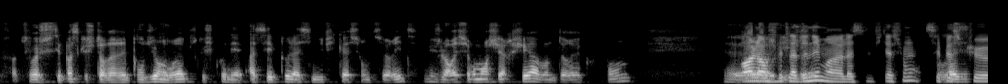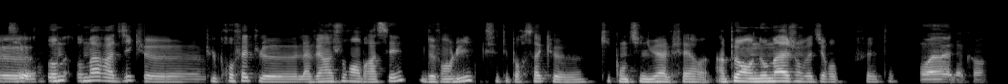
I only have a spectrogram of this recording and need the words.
Enfin, tu vois, je sais pas ce que je t'aurais répondu en vrai parce que je connais assez peu la signification de ce rite, mais je l'aurais sûrement cherché avant de te répondre. Oh, alors, je vais te la donner, moi, la signification. C'est parce que Omar a dit que, le prophète l'avait un jour embrassé devant lui. C'était pour ça que qu'il continuait à le faire, un peu en hommage, on va dire, au prophète. Ouais, d'accord.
